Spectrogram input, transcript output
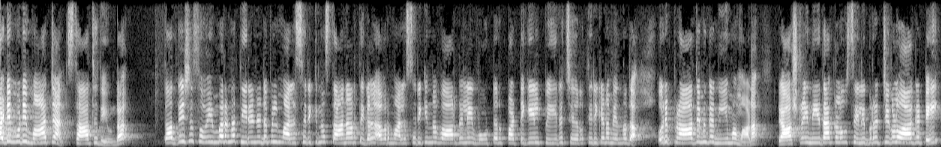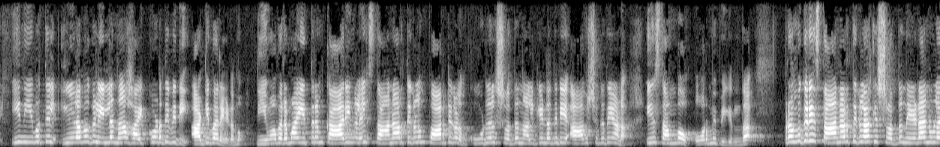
അടിമുടി മാറ്റാൻ സാധ്യതയുണ്ട്. തദ്ദേശ സ്വയംഭരണ തിരഞ്ഞെടുപ്പിൽ മത്സരിക്കുന്ന സ്ഥാനാർത്ഥികൾ അവർ മത്സരിക്കുന്ന വാർഡിലെ വോട്ടർ പട്ടികയിൽ പേര് ചേർത്തിരിക്കണം എന്നത് ഒരു പ്രാഥമിക നിയമമാണ്. രാഷ്ട്രീയ നേതാക്കളോ സെലിബ്രിറ്റികളോ ആകട്ടെ ഈ നിയമത്തിൽ ഇളവുകളില്ലെന്ന് ഹൈക്കോടതി വിധി അടിവരയിടുന്നു. നിയമപരമായി ഇത്തരം കാര്യങ്ങളിൽ സ്ഥാനാർത്ഥികളും പാർട്ടികളും കൂടുതൽ ശ്രദ്ധ നൽകേണ്ടതിന്റെ ആവശ്യകതയാണ് ഈ സംഭവം ഓർമ്മിപ്പിക്കുന്നത്. പ്രമുഖരെ സ്ഥാനാർത്ഥികളാക്കി ശ്രദ്ധ നേടാനുള്ള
